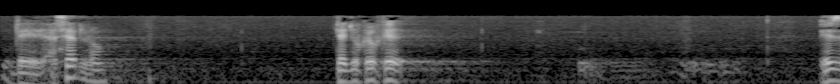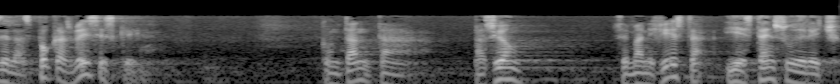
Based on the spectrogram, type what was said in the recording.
de hacerlo. Yo creo que es de las pocas veces que con tanta pasión se manifiesta y está en su derecho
